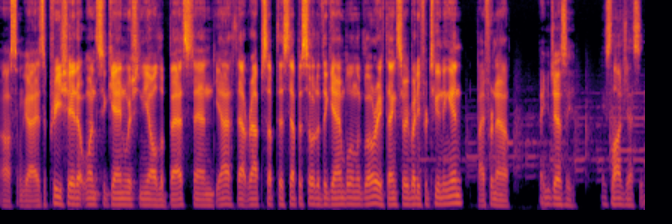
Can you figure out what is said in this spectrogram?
Awesome, guys. Appreciate it once again. Wishing you all the best. And yeah, that wraps up this episode of The Gamble and the Glory. Thanks, everybody, for tuning in. Bye for now. Thank you, Jesse. Thanks a lot, Jesse.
